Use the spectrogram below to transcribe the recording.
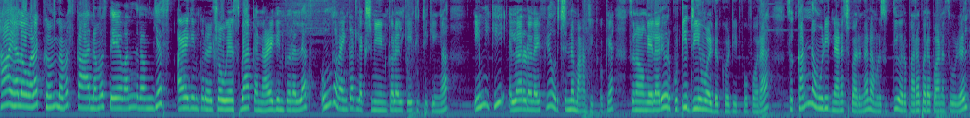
ஹாய் ஹலோ வணக்கம். நமஸ்கார் நமஸ்தே வந்தனம். எஸ் அழகின் குரல் ஷோ எஸ் பேக் அண்ட் அழகின் குரலில் உங்கள் வெங்கட் லக்ஷ்மியின் குரல் கேட்டுட்ருக்கீங்க இன்றைக்கி எல்லாரோட லைஃப்லேயும் ஒரு சின்ன மேஜிக் ஓகே ஸோ நான் அவங்க எல்லோரையும் ஒரு குட்டி ட்ரீம் வேர்ல்டுக்கு கூட்டிகிட்டு போக போகிறேன் ஸோ கண்ணை மூடிட்டு நினச்சி பாருங்கள் நம்மளை சுற்றி ஒரு பரபரப்பான சூழல்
